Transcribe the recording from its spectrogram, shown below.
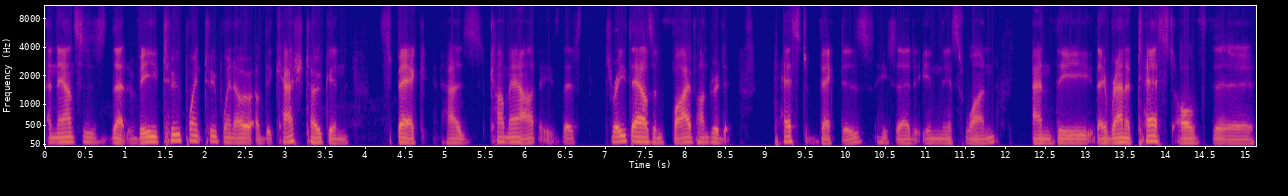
announces that V 2.2.0 of the cash token spec has come out. There's 3,500 test vectors, he said, in this one. And the they ran a test of the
